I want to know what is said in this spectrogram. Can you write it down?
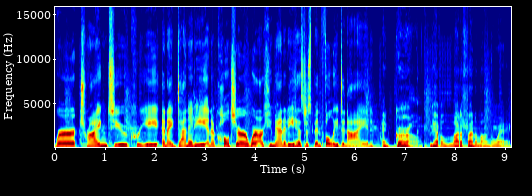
We're trying to create an identity in a culture where our humanity has just been fully denied. And girl, we have a lot of fun along the way.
